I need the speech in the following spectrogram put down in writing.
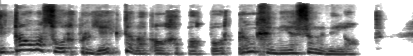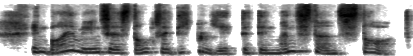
die trauma sorgprojekte wat aangepak word, bring genesing in die land. En baie mense is danksy die projekte ten minste in staat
